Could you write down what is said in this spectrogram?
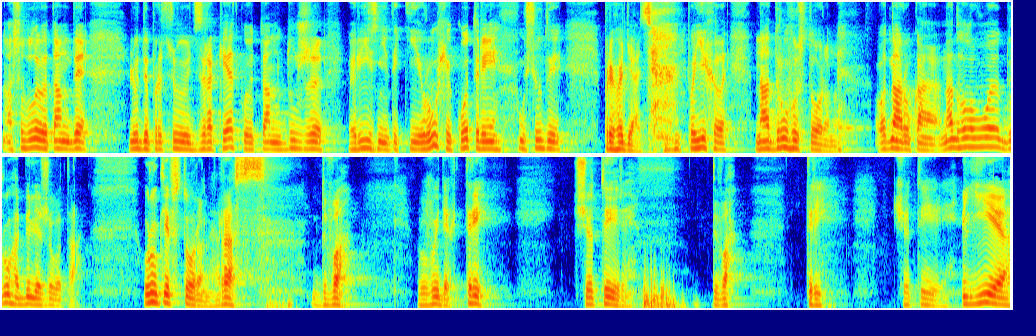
особливо там, де люди працюють з ракеткою, там дуже різні такі рухи, котрі усюди пригодяться. Поїхали на другу сторону. Одна рука над головою, друга біля живота. Руки в сторони. Раз, два. Видих. Три, чотири. Два, три, чотири. Є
